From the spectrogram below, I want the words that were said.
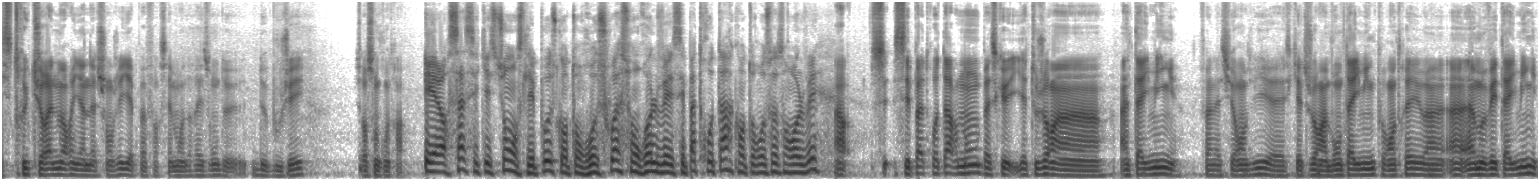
structurellement rien n'a changé, il n'y a pas forcément de raison de bouger sur son contrat. Et alors ça, ces questions, on se les pose quand on reçoit son relevé. C'est pas trop tard quand on reçoit son relevé? Alors, c'est pas trop tard, non, parce qu'il y a toujours un, un timing enfin l'assurance vie, est-ce qu'il y a toujours un bon timing pour entrer ou un, mauvais timing?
